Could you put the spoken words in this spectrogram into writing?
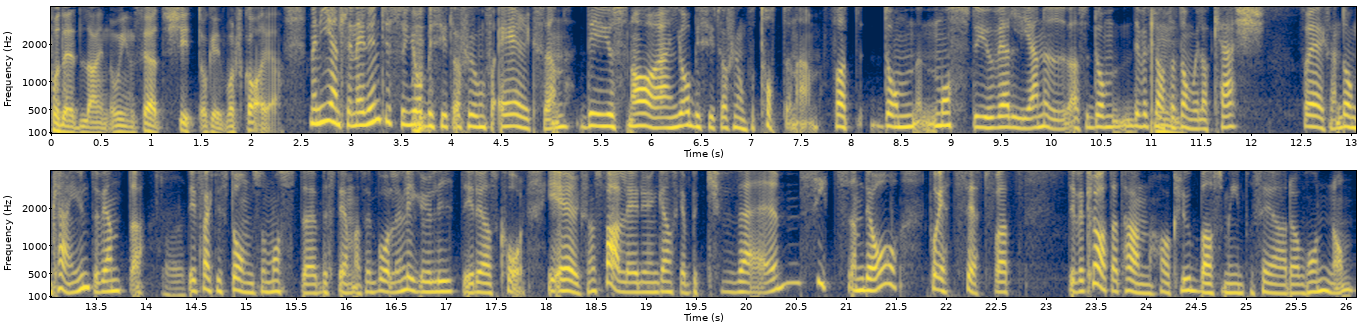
på deadline och inser att shit, okej, vart ska jag? Men egentligen är det inte så jobbig situation för Eriksen. Det är ju snarare en jobbig situation för Tottenham. För att de måste ju välja nu, alltså de, det är väl klart att de vill ha cash för Eriksen. De kan ju inte vänta. Det är faktiskt de som måste bestämma sig. Bollen ligger ju lite i deras korg. I Eriksens fall är det ju en ganska bekväm sits ändå på ett sätt. För att det är väl klart att han har klubbar som är intresserade av honom.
